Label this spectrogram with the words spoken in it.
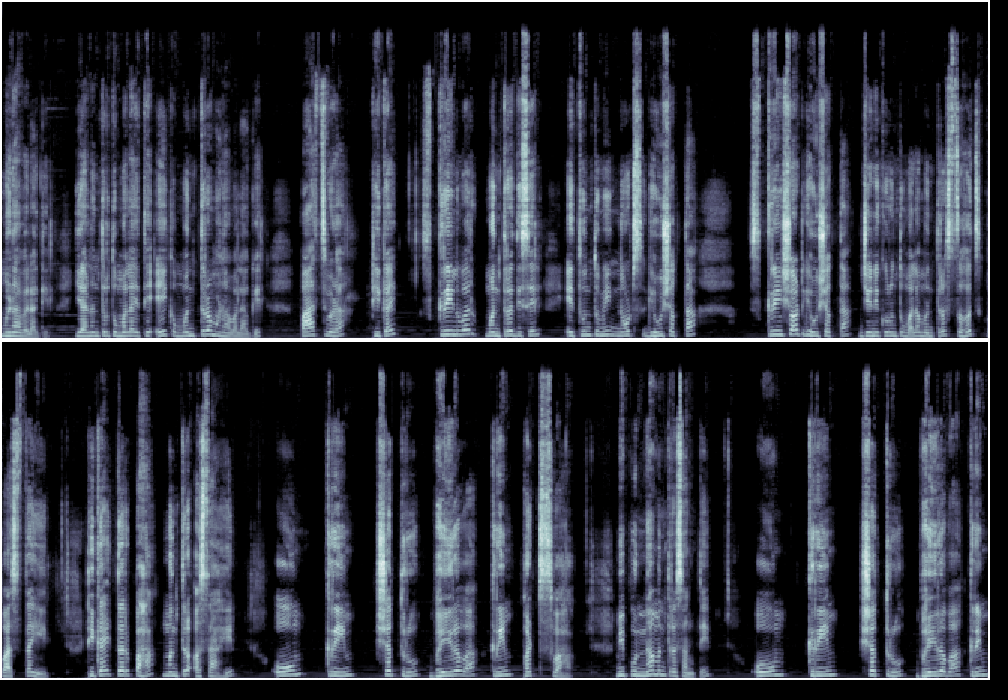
म्हणावं लागेल. यानंतर तुम्हाला इथे एक मंत्र म्हणावा लागेल. पाच वेळा ठीक आहे? स्क्रीनवर मंत्र दिसेल. येथून तुम्ही नोट्स घेऊ शकता. स्क्रीनशॉट घेऊ शकता जेणेकरून तुम्हाला मंत्र सहज वाचता येईल. ठीक आहे? तर पहा मंत्र असा आहे. ओम क्रीम शत्रू भैरवा क्रीम फट स्वाहा. मी पुन्हा मंत्र सांगते. ओम क्रीम शत्रू भैरवा क्रीम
